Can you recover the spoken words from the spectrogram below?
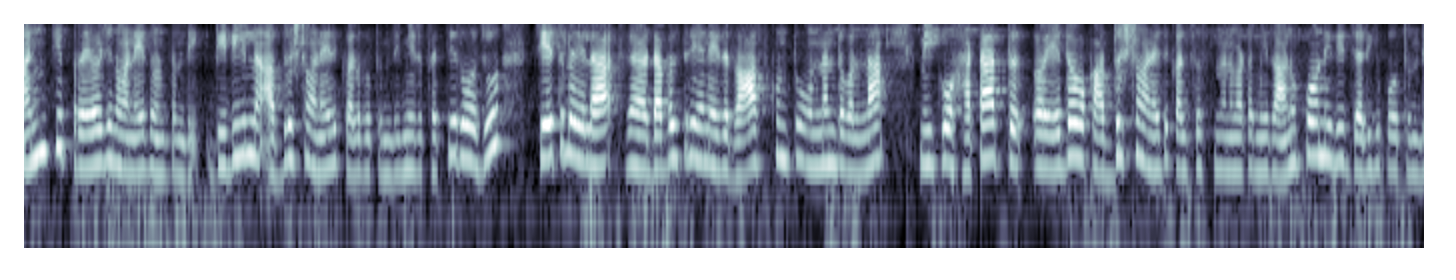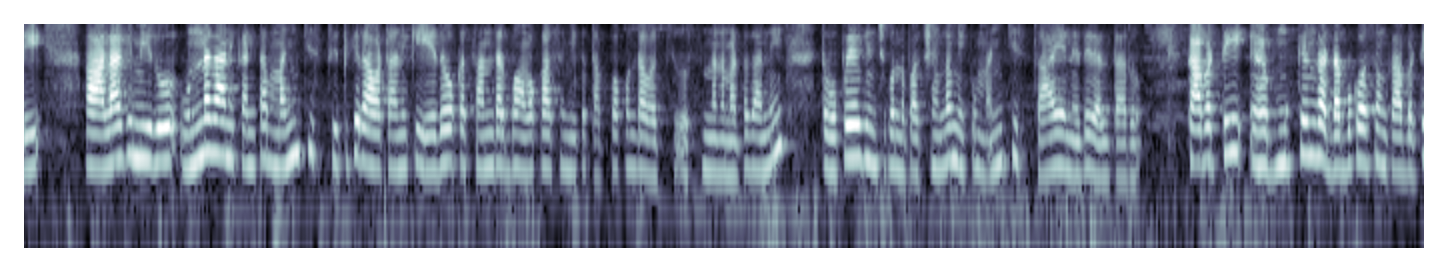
మంచి ప్రయోజనం అనేది ఉంటుంది. దిడీల్న అదృష్టం అనేది కలుగుతుంది. మీరు ప్రతిరోజు చేతిలో ఇలా డబల్ త్రీ అనేది రాసుకుంటూ ఉన్నందువలన మీకు హఠాత్ ఏదో ఒక అదృష్టం అనేది కలిసి వస్తుంది అనమాట మీరు అనుకోనిది జరిగిపోతుంది. అలాగే మీరు ఉన్నదానికంట మంచి స్థితికి రావడానికి ఏదో ఒక సందర్భం అవకాశం మీకు తప్పకుండా వచ్చి వస్తుందన్నమాట. దాన్ని ఉపయోగించుకున్న పక్షంలో మీకు మంచి స్థాయి అనేది వెళ్తారు. కాబట్టి ముఖ్యంగా డబ్బు కోసం కాబట్టి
